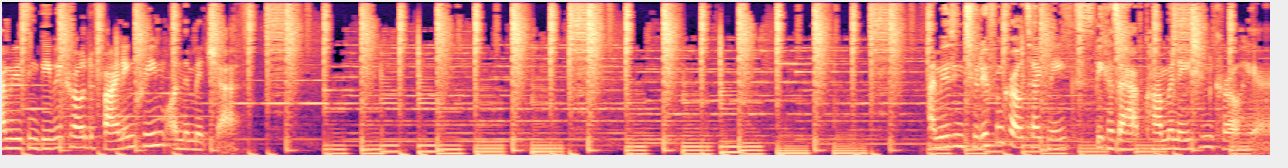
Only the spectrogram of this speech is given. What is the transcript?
I'm using BB Curl Defining Cream on the mid shafts. I'm using two different curl techniques because I have combination curl hair.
